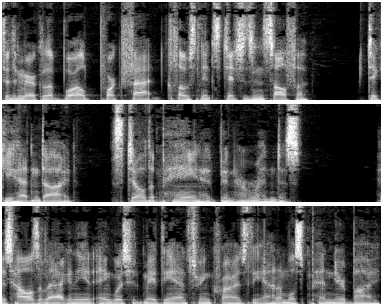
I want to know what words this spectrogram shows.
Through the miracle of boiled pork fat, close knit stitches, and sulfa, Dickie hadn't died. Still, the pain had been horrendous. His howls of agony and anguish had made the answering cries of the animals penned nearby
